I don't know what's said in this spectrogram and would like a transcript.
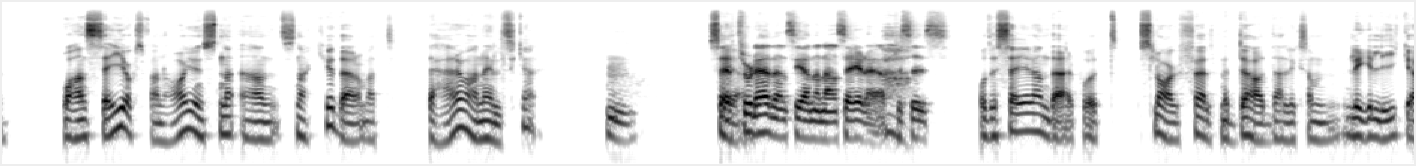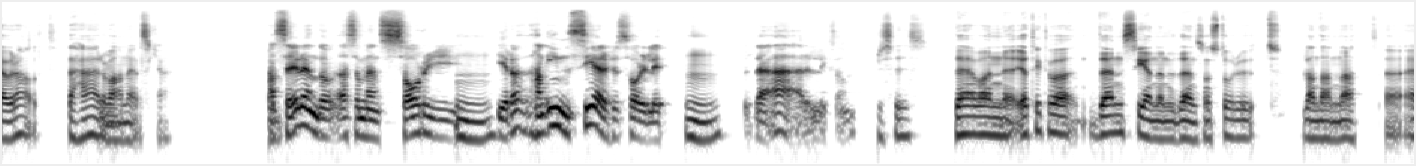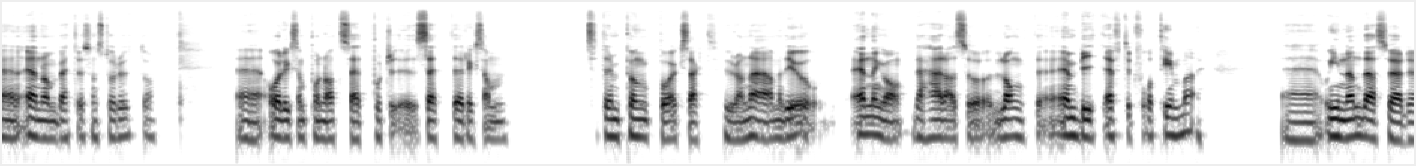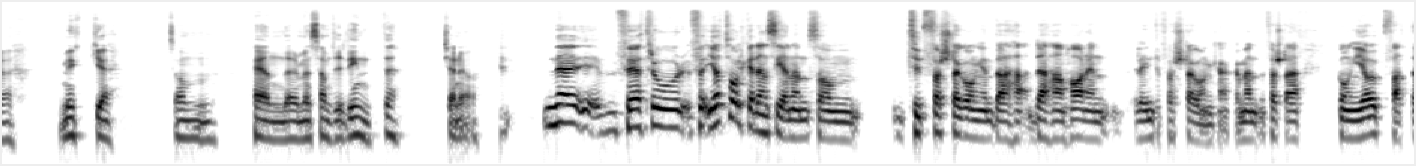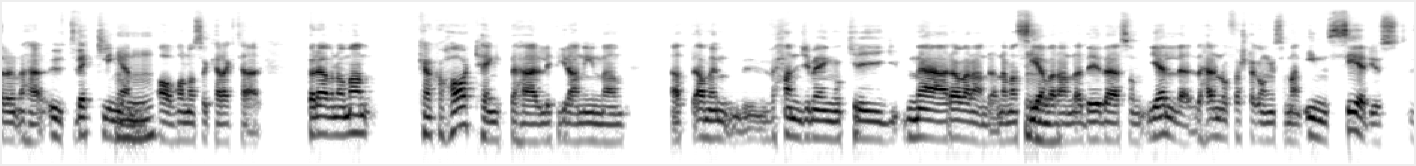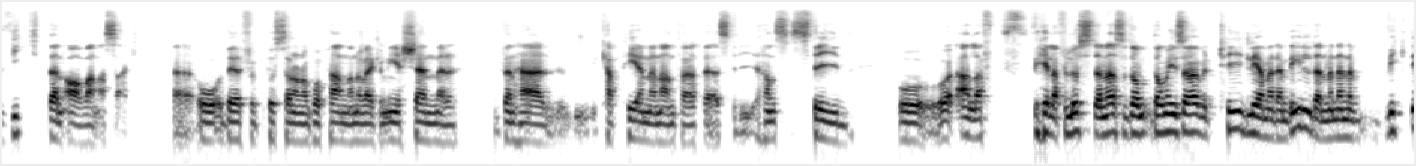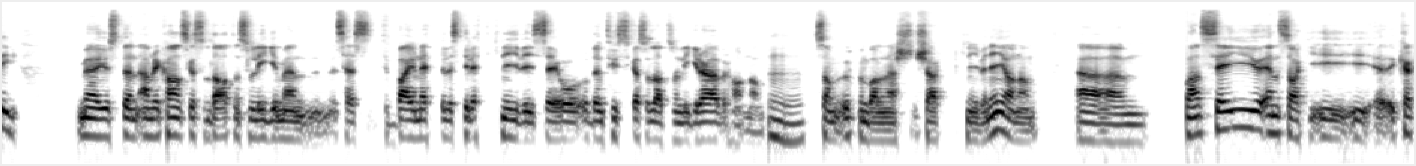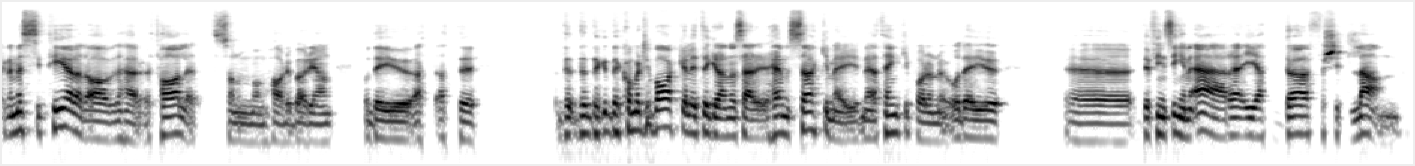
och han säger också, för han har ju en sna- han snackar ju där om att det här är vad han älskar. Mm. Säger Jag tror det är den scenen när han säger det, Ah. precis. Och det säger han där på ett slagfält med döda, liksom ligger lik överallt. Det här är vad Mm. han älskar. Han säger det ändå alltså, med en sorg Mm, rösten. Han inser hur sorgligt mm, det är. Liksom. precis. Det var en, jag tyckte det var den scenen och den som står ut. Bland annat eh, en av de bättre som står ut då. Eh, och liksom på något sätt sätter, liksom, sätter en punkt på exakt hur han är. Men det är ju än en gång, det här är alltså långt, en bit efter två timmar. Eh, och innan det så är det mycket som händer men samtidigt inte känner jag. Nej, för jag tror, för jag tolkar den scenen som typ första gången där där han har en, eller inte första gången kanske, men första gången jag uppfattar den här utvecklingen Mm. av honom som karaktär. För även om man kanske har tänkt det här lite grann innan, att ja, men, handgemäng och krig nära varandra, när man ser Mm. varandra, det är det som gäller. Det här är nog första gången som man inser just vikten av vad han har sagt. Eh, Och därför pussar honom på pannan och verkligen erkänner den här kaptenen antar jag att det är strid, hans strid och, och alla, hela förlusten. Alltså de, de är ju så övertydliga med den bilden men den är viktig med just den amerikanska soldaten som ligger med en så här, typ bajonett eller stilettkniv i sig och, och den tyska soldaten som ligger över honom Mm. som uppenbarligen har kört kniven i honom. Ehm, och han säger ju en sak, i, i, kanske den mest citerade av det här talet som de har i början. Och det är ju att, att det, det, det, det kommer tillbaka lite grann och så här, hemsöker mig när jag tänker på det nu. Och det är ju, eh, det finns ingen ära i att dö för sitt land.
